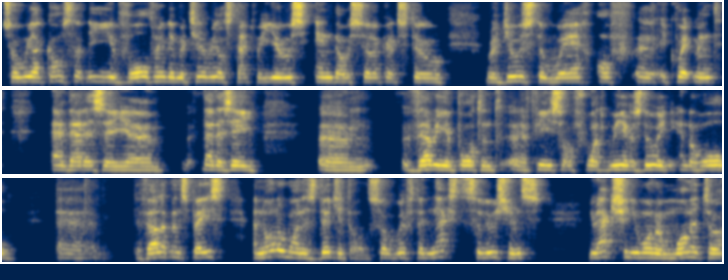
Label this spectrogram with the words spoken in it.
So we are constantly evolving the materials that we use in those circuits to reduce the wear of uh, equipment, and that is a um, that is a um, very important uh, piece of what Weir is doing in the whole uh, development space. Another one is digital. So with the next solutions, you actually want to monitor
